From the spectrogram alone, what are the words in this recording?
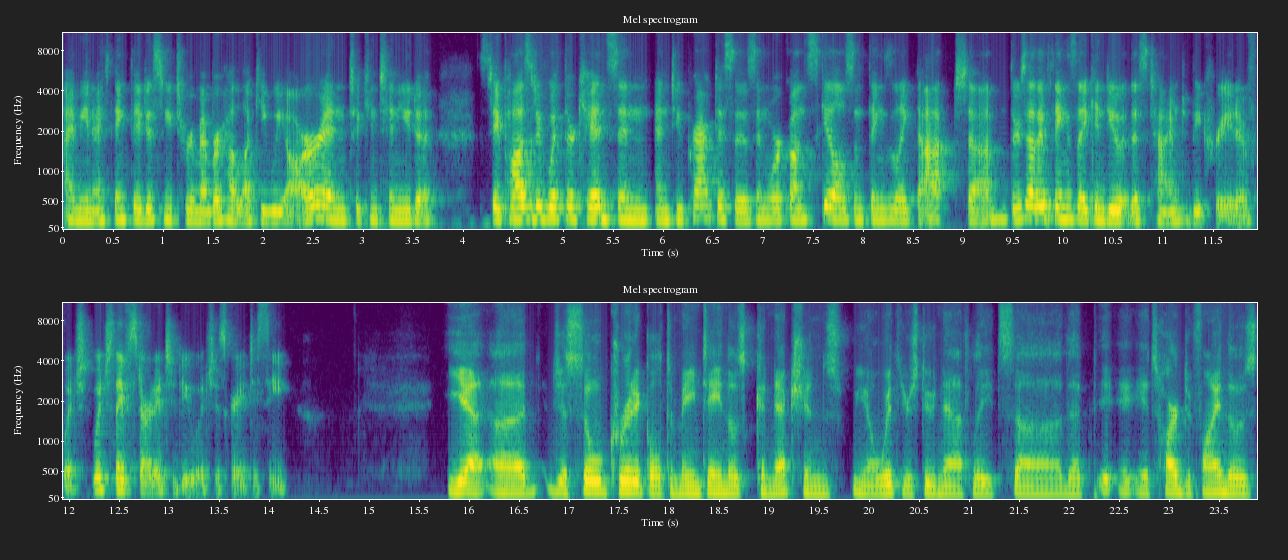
I mean, I think they just need to remember how lucky we are and to continue to stay positive with their kids and and do practices and work on skills and things like that. Um, there's other things they can do at this time to be creative, which which they've started to do, which is great to see. Yeah, uh, just so critical to maintain those connections, you know, with your student athletes. Uh, that it, it's hard to find those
